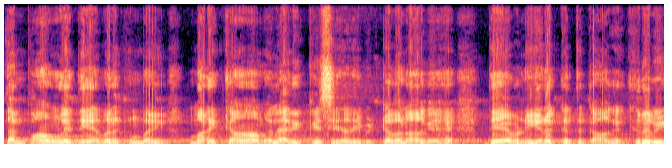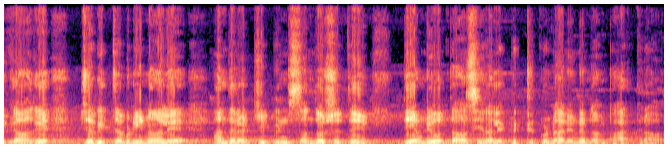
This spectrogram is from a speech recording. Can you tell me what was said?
தன் பாவங்களை தேவனுக்கு மறைக்காமல் அறிக்கை செய்து அதை விட்டவனாக தேவனுடைய இரக்கத்துக்காக கிருவிக்காக ஜபித்தபடினாலே அந்த ரட்சிப்பின் சந்தோஷத்தை தேவனுடைய ஒத்தாசையினாலே பெற்றுக்கொண்டார் என்று நாம் பார்க்கிறோம்.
